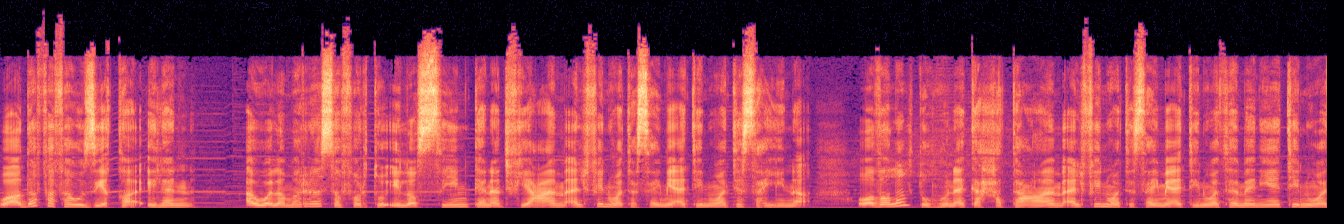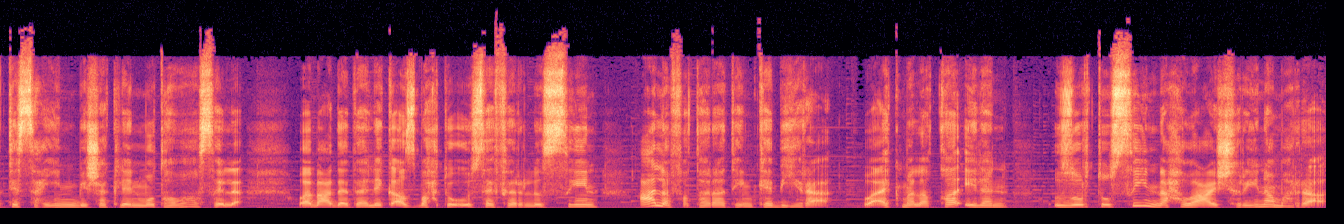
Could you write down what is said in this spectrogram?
وأضاف فوزي قائلا أول مرة سافرت إلى الصين كانت في عام 1990 وظللت هناك حتى عام 1998 بشكل متواصل وبعد ذلك أصبحت أسافر للصين على فترات كبيرة. وأكمل قائلاً زرت الصين نحو عشرين مرة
